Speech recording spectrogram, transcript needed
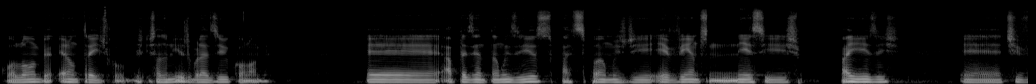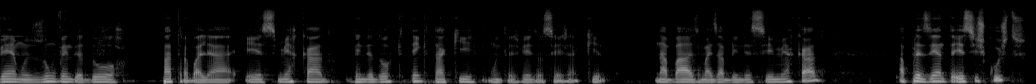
Colômbia. Eram três, desculpa, Estados Unidos, Brasil e Colômbia. É, apresentamos isso, participamos de eventos nesses países. É, tivemos um vendedor para trabalhar esse mercado, vendedor que tem que estar aqui muitas vezes, ou seja, aqui na base, mas abrindo esse mercado, apresenta esses custos,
